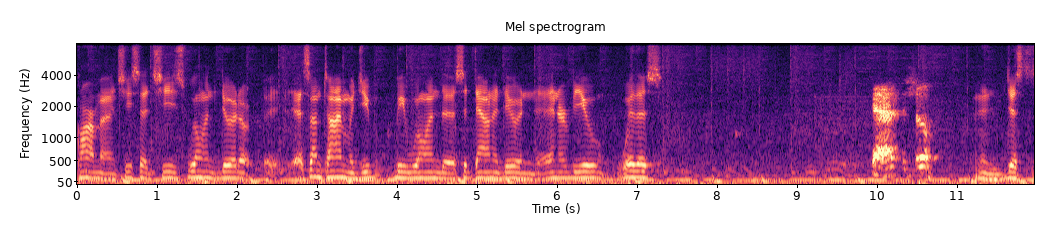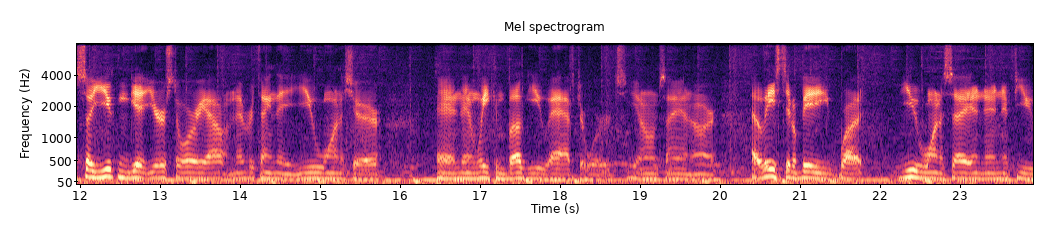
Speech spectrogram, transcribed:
Karma, and she said she's willing to do it. uh, At some time, would you be willing to sit down and do an interview with us, Yeah, for sure. And just so you can get your story out and everything that you want to share, and then we can bug you afterwards. You know what I'm saying? Or at least it'll be what you want to say, and then if you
